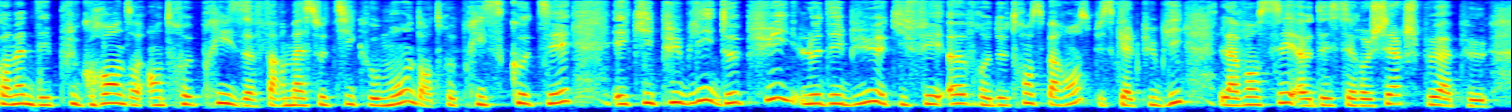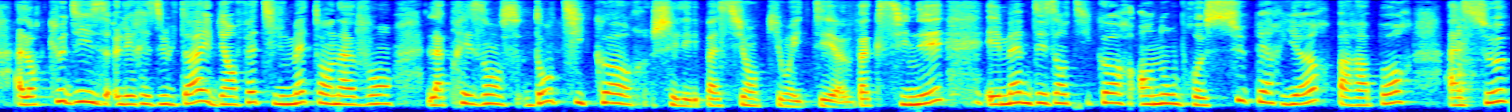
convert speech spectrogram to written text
quand même des plus grandes entreprises pharmaceutiques au monde, entreprises cotées, et qui publie depuis le début, et qui fait œuvre de transparence, puisqu'elle publie l'avancée euh, de ses recherches peu à peu. Alors que disent les résultats? Eh bien, en fait, ils mettent en avant la présence d'anticorps chez les patients qui ont été euh, vaccinés, et même des anticorps en nombre supérieur par rapport à ceux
